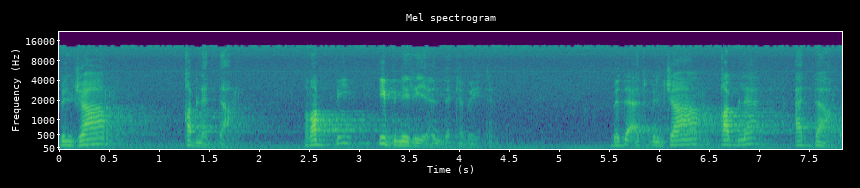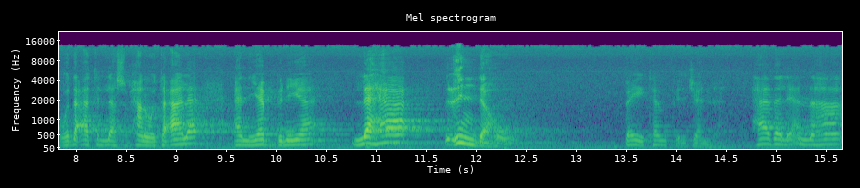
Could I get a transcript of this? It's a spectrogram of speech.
بالجار قبل الدار. ربي ابن لي عندك بيتا. بدأت بالجار قبل الدار. ودعت الله سبحانه وتعالى أن يبني لها عنده بيتا في الجنة. هذا لأنها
